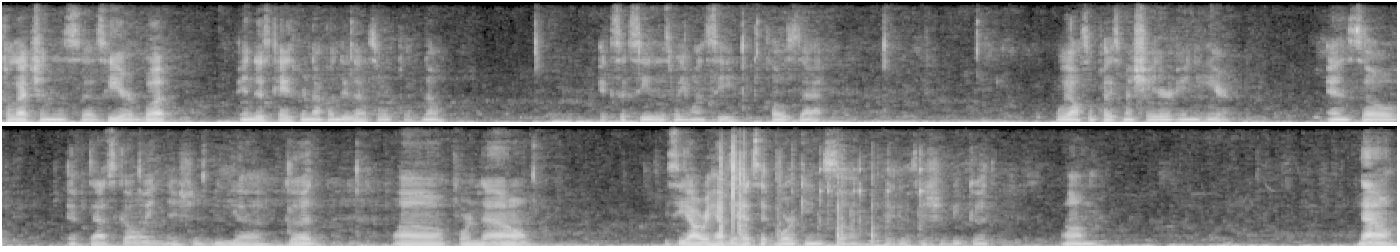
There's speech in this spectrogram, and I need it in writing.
collection it says here, but in this case we're not going to do that, so we click no. It succeeded, is what you want to see. Close that. We also place my shader in here. And so if that's going, it should be uh, good. Uh, for now, you see I already have the headset working, so it, it should be good. Um, now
